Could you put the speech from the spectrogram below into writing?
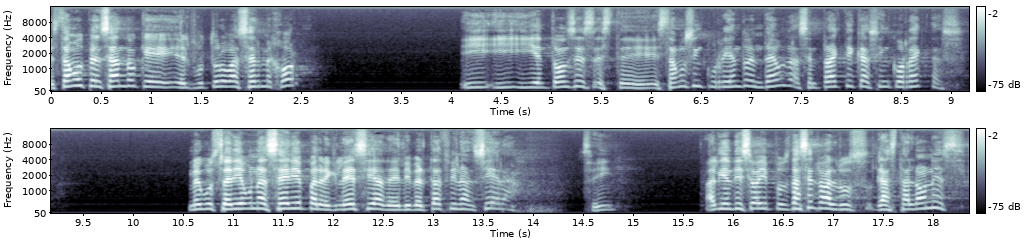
Estamos pensando que el futuro va a ser mejor. Y, entonces este, estamos incurriendo en deudas, en prácticas incorrectas. Me gustaría una serie para la iglesia de libertad financiera. ¿Sí? Alguien dice, oye, pues dáselo a los gastalones.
